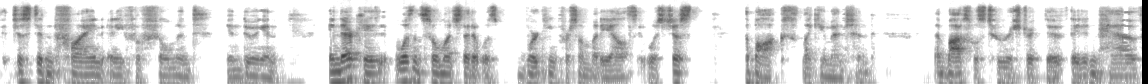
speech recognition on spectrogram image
they just didn't find any fulfillment in doing it. In their case, it wasn't so much that it was working for somebody else. It was just the box, like you mentioned. The box was too restrictive. They didn't have,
